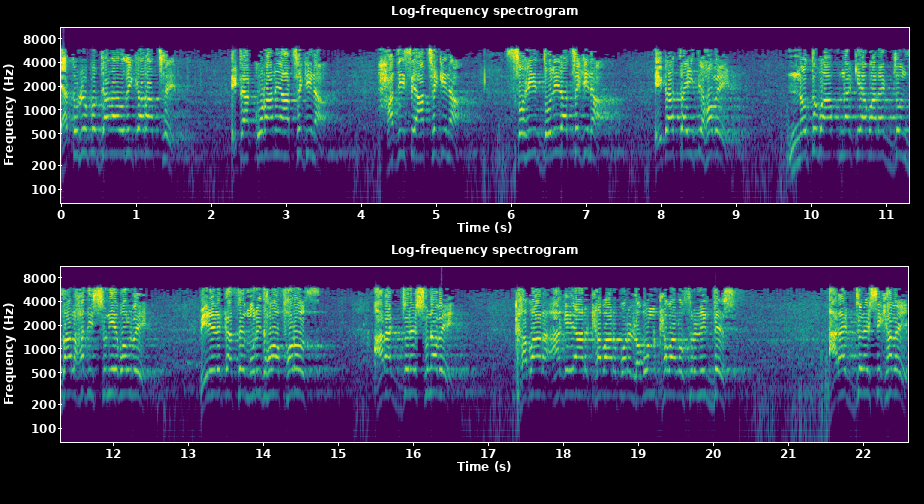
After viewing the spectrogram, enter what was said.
এতটুকু জানার অধিকার আছে? এটা কোরআনে আছে কিনা? হাদিসে আছে কিনা? শহীদ দলিল আছে কিনা? এটা চাইতে হবে। নতুবা আপনাকে আবার একজন জাল হাদিস শুনিয়ে বলবে পীরের কাছে মরিদ হওয়া ফরজ। আর একজনে শোনাবে, খাবার আগে আর খাবার পরে লবণ খাওয়া রসুলের নির্দেশ। আর একজনে শিখাবে,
